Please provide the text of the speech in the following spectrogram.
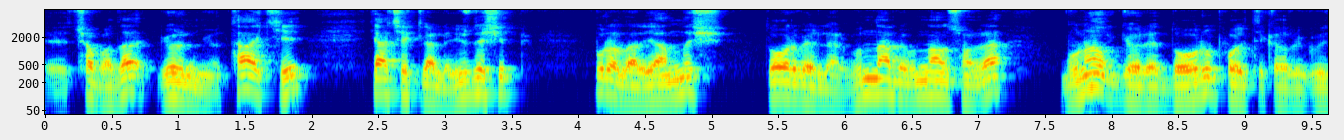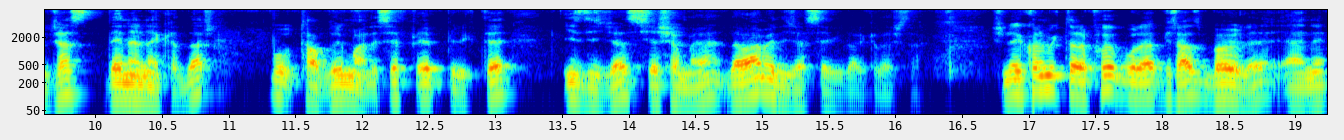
e, çabada görünmüyor. Ta ki gerçeklerle yüzleşip buralar yanlış, doğru veriler bunlar ve bundan sonra buna göre doğru politikalar uygulayacağız denene kadar bu tabloyu maalesef hep birlikte izleyeceğiz, yaşamaya devam edeceğiz sevgili arkadaşlar. Şimdi ekonomik tarafı bura biraz böyle. Yani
